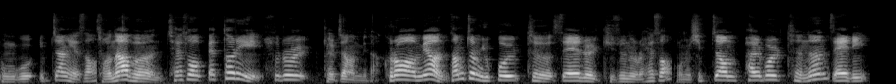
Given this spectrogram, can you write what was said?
공구 입장에서 전압은 최소 배터리 수를 결정합니다. 그러면 3.6V 셀을 기준으로 해서 10.8V는 셀이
